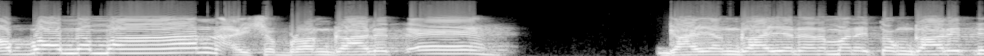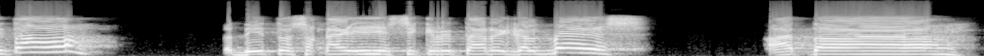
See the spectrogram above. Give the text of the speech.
aba naman, ay sobrang galit eh, gayang-gaya na naman itong galit nito, dito sa kay Secretary Galvez. At ah,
